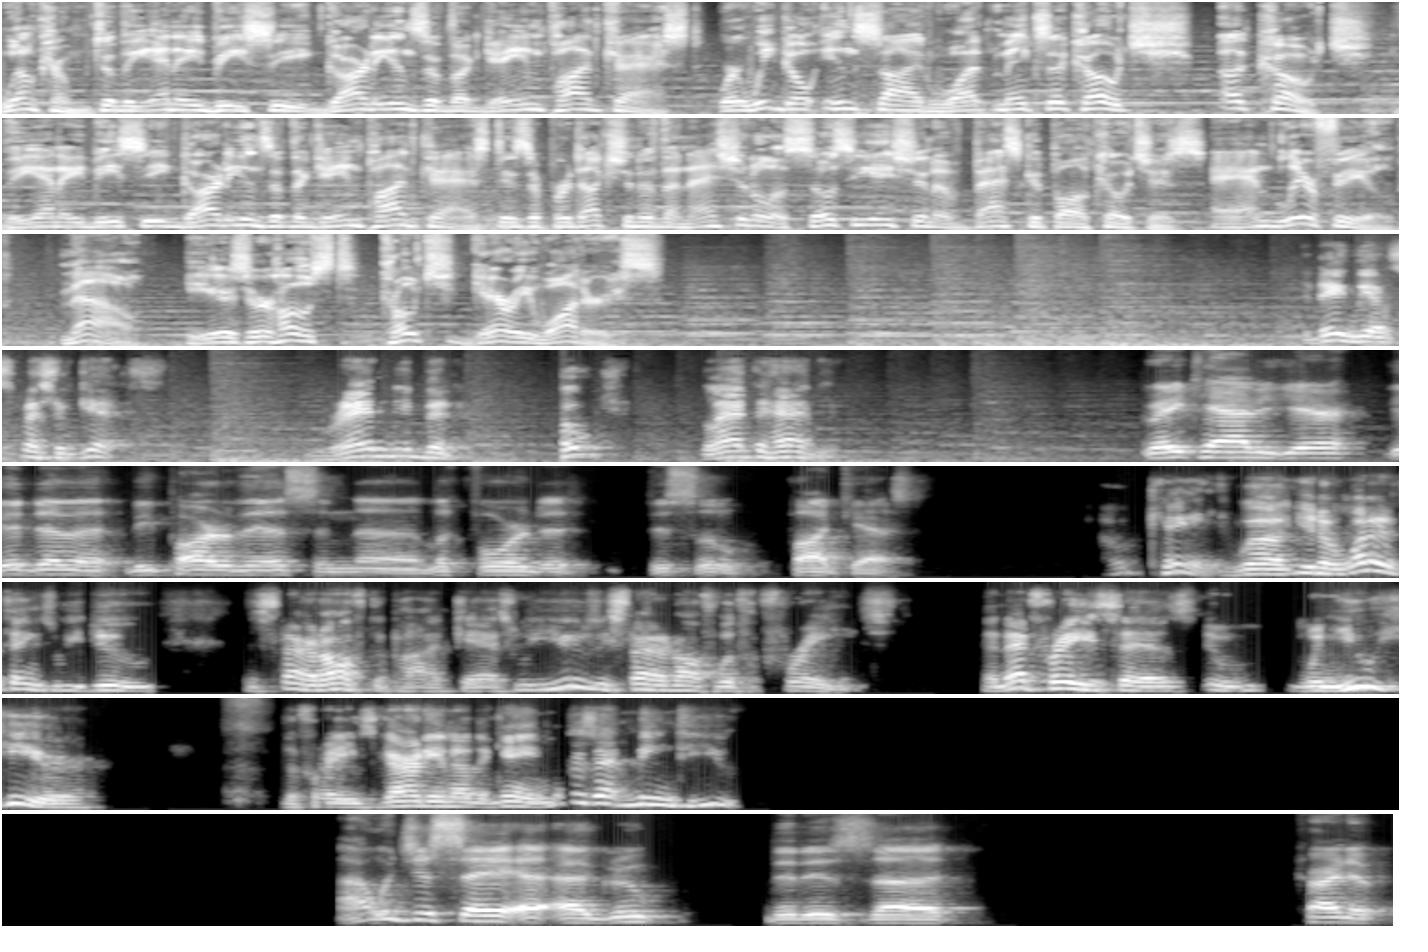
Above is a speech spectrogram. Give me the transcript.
Welcome to the NABC Guardians of the Game podcast, where we go inside what makes a coach a coach. The NABC Guardians of the Game podcast is a production of the National Association of Basketball Coaches and Learfield. Now, here's your host, Coach Gary Waters. Today we have a special guest, Randy Bennett. Coach, glad to have you. Great to have you, Gary. Good to uh, be part of this and uh, look forward to this little podcast. Okay. Well, you know, one of the things we do to start off the podcast, we usually start it off with a phrase. And that phrase says, when you hear the phrase guardian of the game, what does that mean to you? I would just say a, a group that is uh, trying to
